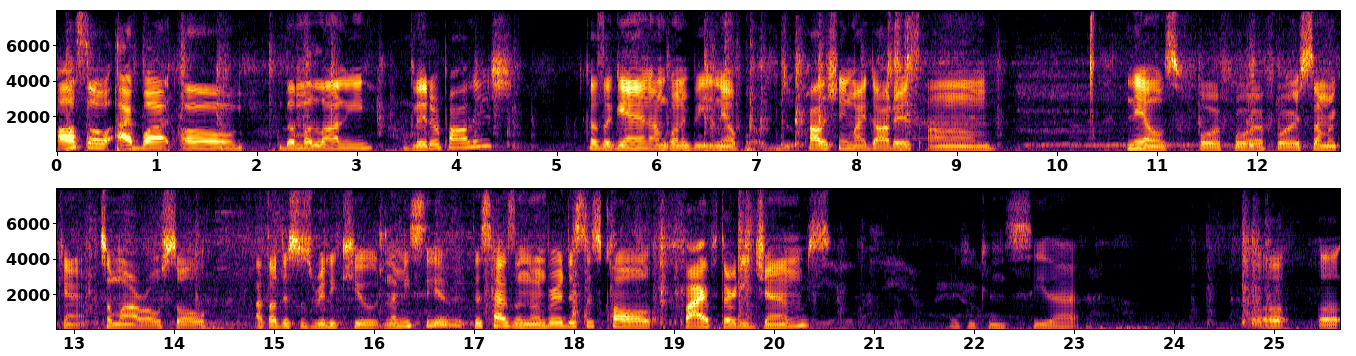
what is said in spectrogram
also, I bought um the Milani glitter polish because again, I'm gonna be nail polishing my daughter's um nails for for for summer camp tomorrow. So I thought this was really cute. Let me see if this has a number. This is called 530 Gems. If you can see that. Uh, uh.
